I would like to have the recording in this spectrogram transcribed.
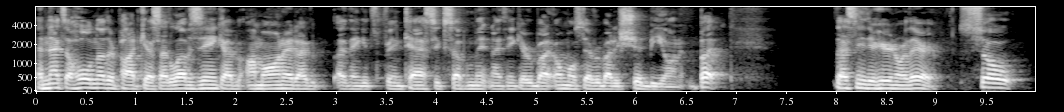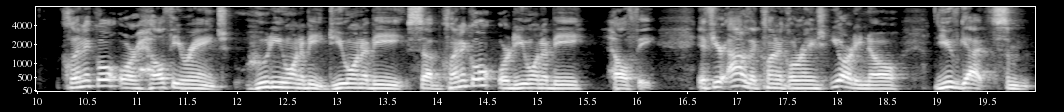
And that's a whole nother podcast. I love zinc. I'm, I'm on it. I, I think it's fantastic supplement, and I think everybody, almost everybody, should be on it. But that's neither here nor there. So, clinical or healthy range, who do you want to be? Do you want to be subclinical or do you want to be healthy? If you're out of the clinical range, you already know you've got some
